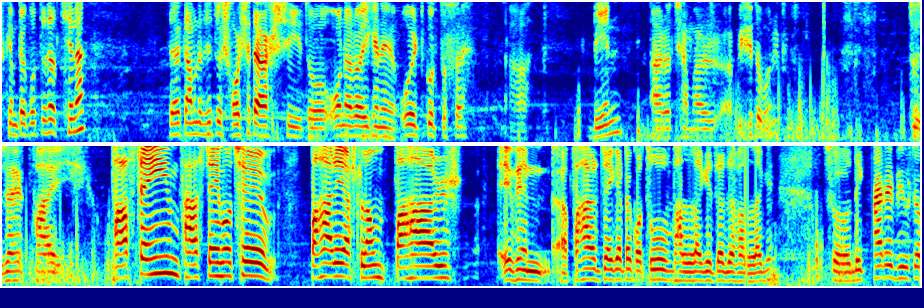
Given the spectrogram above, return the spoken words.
স্ক্যামটা করতে চাচ্ছি না। যাই আমরা যেহেতু সবার সাথে আসছি, তো ওনারা এখানে ওয়েট করতেছে। বেন আর হচ্ছে আমার পিসিত বোন। তো যাই হোক, ভাই ফার্স্ট টাইম ফার্স্ট টাইম হচ্ছে পাহাড়ে আসলাম, পাহাড় ইভেন পাহাড় জায়গাটা কত ভালো লাগে যা যা ভালো লাগে। সো দেখ পাহাড়ের ভিউটা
